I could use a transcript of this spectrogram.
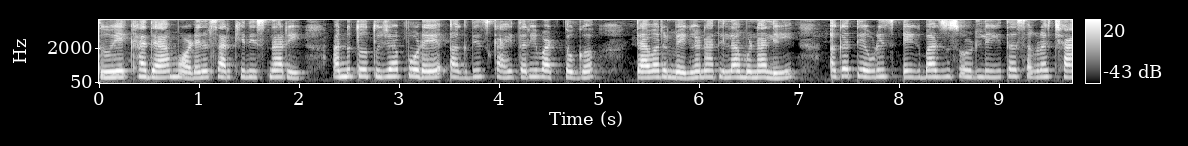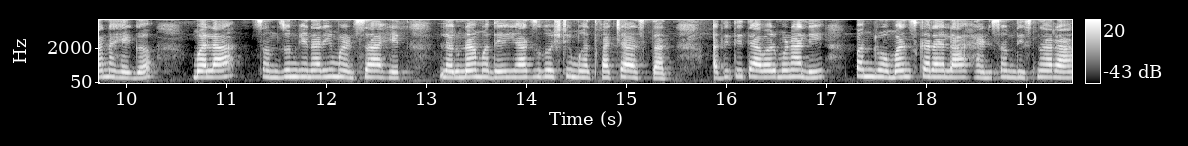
तू एखाद्या मॉडेलसारखी दिसणारी आणि तो तुझ्या पुढे अगदीच काहीतरी वाटतो ग. त्यावर मेघना तिला म्हणाली अगं तेवढीच एक बाजू सोडली तर सगळं छान आहे ग. मला समजून घेणारी माणसं आहेत. लग्नामध्ये ह्याच गोष्टी महत्त्वाच्या असतात. अदिती त्यावर म्हणाली पण रोमांस करायला हँडसम दिसणारा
